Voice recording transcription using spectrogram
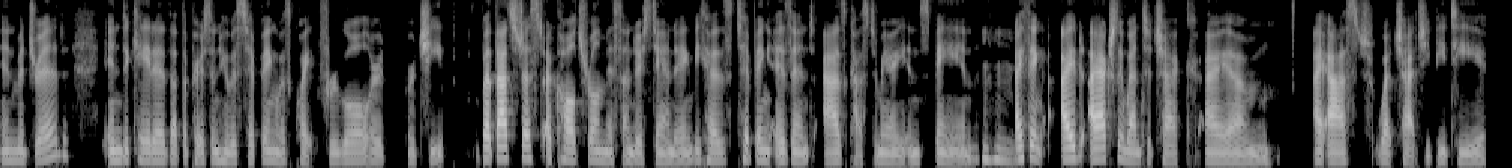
in Madrid indicated that the person who was tipping was quite frugal or, or cheap. But that's just a cultural misunderstanding because tipping isn't as customary in Spain. Mm-hmm. I think I I actually went to check. I um I asked what ChatGPT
